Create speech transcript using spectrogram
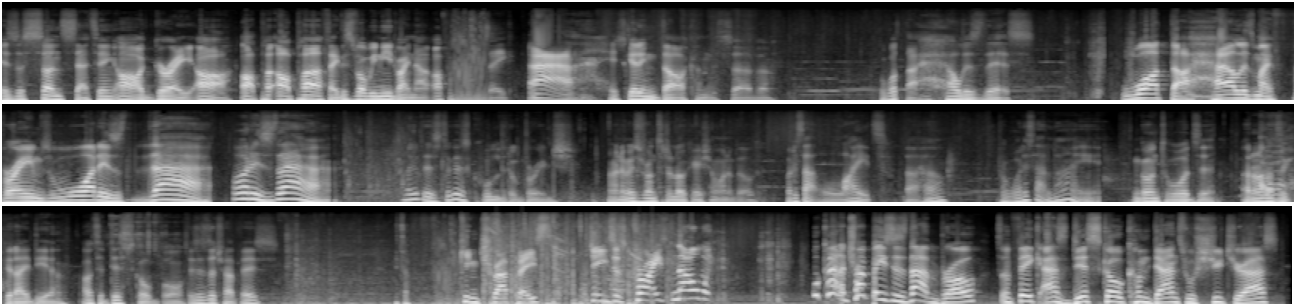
Is the sun setting? Oh, great. Oh, oh, per oh perfect. This is what we need right now. Oh, for sake. Ah, it's getting dark on the server. What the hell is this? What the hell is my frames? What is that? What is that? Look at this. Look at this cool little bridge. All right, let me just run to the location I want to build. What is that light? What the hell? Bro, what is that light? I'm going towards it. I don't know if that's a good idea. Oh, it's a disco ball. Is this a trap base? Fucking trap base. Jesus Christ, no! What, what kind of trap base is that, bro? Some fake ass disco. Come dance, we'll shoot your ass.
